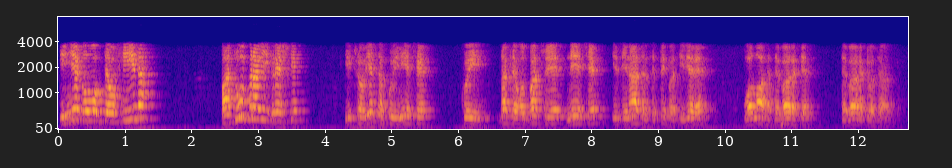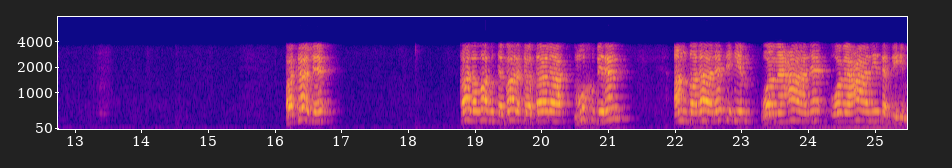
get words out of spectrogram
i njegovog teohida, pa tu pravi greške i čovjeka koji neće, koji, dakle, odbacuje, neće iz inata se prihvati vjere u Allaha te barake, te barake o teala. Pa kaže, قال الله تبارك وتعالى مخبرا عن ضلالتهم ومعاندتهم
